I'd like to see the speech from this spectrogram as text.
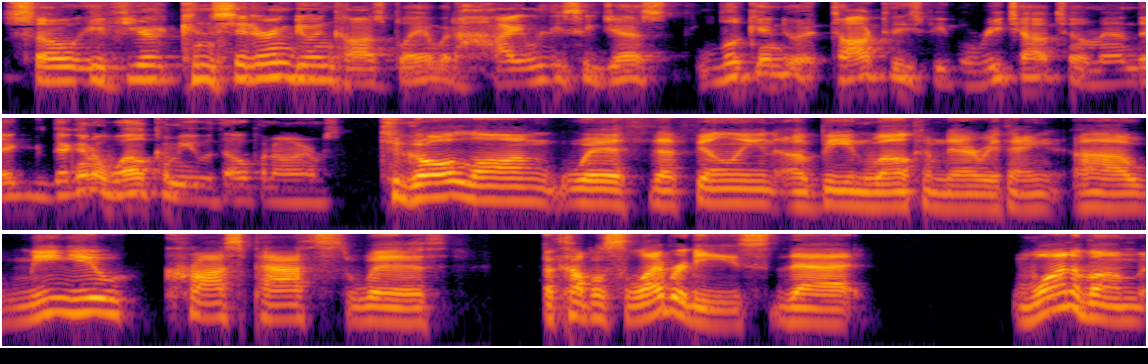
so if you're considering doing cosplay, I would highly suggest look into it, talk to these people, reach out to them, man. They're they're gonna welcome you with open arms. to go along with the feeling of being welcomed and everything, uh, me and you cross paths with a couple celebrities that one of them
